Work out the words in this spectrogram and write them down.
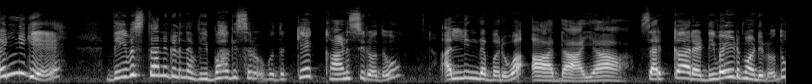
ಕಣ್ಣಿಗೆ ದೇವಸ್ಥಾನಗಳನ್ನು ವಿಭಾಗಿಸಿರೋದಕ್ಕೆ ಕಾಣಿಸಿರೋದು ಅಲ್ಲಿಂದ ಬರುವ ಆದಾಯ. ಸರ್ಕಾರ ಡಿವೈಡ್ ಮಾಡಿರೋದು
